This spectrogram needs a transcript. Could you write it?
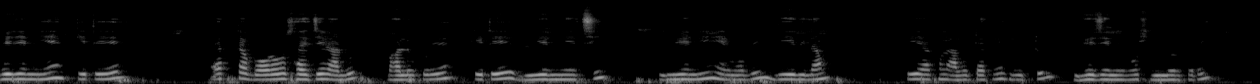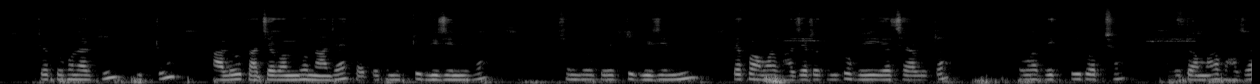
ভেজে নিয়ে কেটে একটা বড় সাইজের আলু ভালো করে কেটে ধুয়ে নিয়েছি। ধুয়ে নিয়ে এর মধ্যে দিয়ে দিলাম। দিয়ে এখন আলুটাকে একটু ভেজে নেব সুন্দর করে। যতক্ষণ আর কি একটু আলুর কাঁচা গন্ধ না যায়, ততক্ষণ একটু ভেজে নেব। সুন্দর করে একটু ভেজে নিই। দেখো আমার ভাজাটা কিন্তু হয়ে গেছে আলুটা। তোমরা দেখতেই পাচ্ছ, আলুটা আমার ভাজা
